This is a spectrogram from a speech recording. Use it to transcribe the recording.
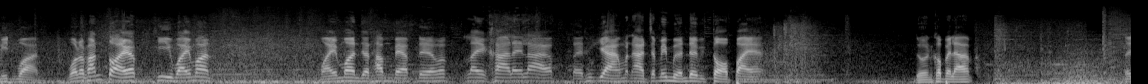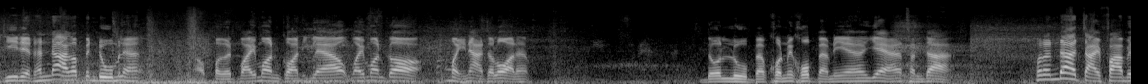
มิดวาน วรพันธ์ต่อยครับที่ไวมอนไวมอนจะทำแบบเดิมครับไล่ฆ่าไล่ล่าครับแต่ทุกอย่างมันอาจจะไม่เหมือนเดิมอีกต่อไปฮะโดนเข้าไปแล้วแต่ทีเด็ดทันด้าก็เป็นดูมเลยฮะเอาเปิดไวมอนก่อนอีกแล้ว ไวมอนก็ไม่น่าจะรอดครับโดนลูปแบบคนไม่ครบแบบนี้แย่ฮะทันด้าเพราะนั้นด้าจ่ายฟาร์มไป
